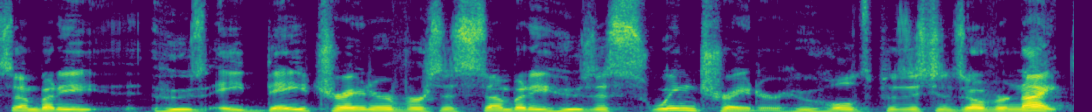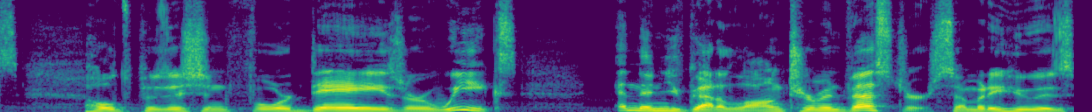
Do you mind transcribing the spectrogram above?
somebody who's a day trader versus somebody who's a swing trader who holds positions overnights, holds position for days or weeks. And then you've got a long-term investor, somebody who is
